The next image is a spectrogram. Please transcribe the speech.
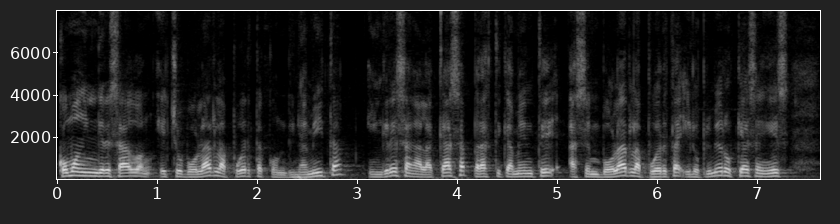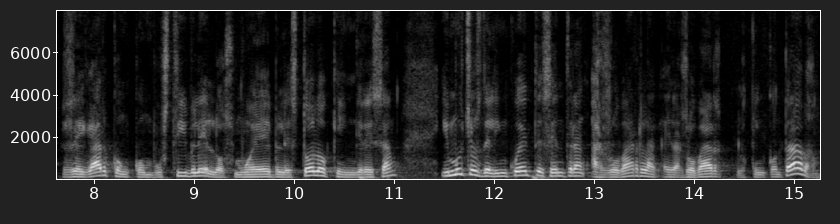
¿Cómo han ingresado? Han hecho volar la puerta con dinamita, ingresan a la casa, prácticamente hacen volar la puerta y lo primero que hacen es regar con combustible los muebles, todo lo que ingresan, y muchos delincuentes entran a robar, la, a robar lo que encontraban.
